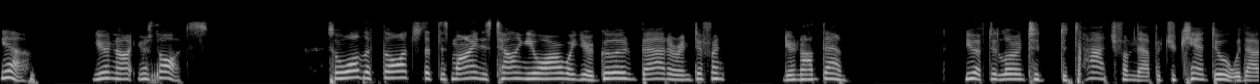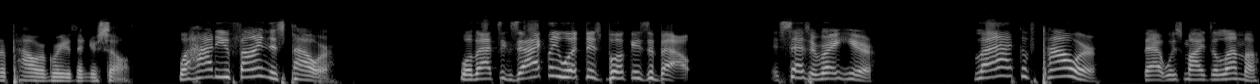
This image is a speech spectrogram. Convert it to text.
Yeah, you're not your thoughts. So all the thoughts that this mind is telling you are, whether you're good, bad, or indifferent, you're not them. You have to learn to detach from that, but you can't do it without a power greater than yourself. Well, how do you find this power? Well, that's exactly what this book is about. It says it right here. Lack of power. That was my dilemma.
